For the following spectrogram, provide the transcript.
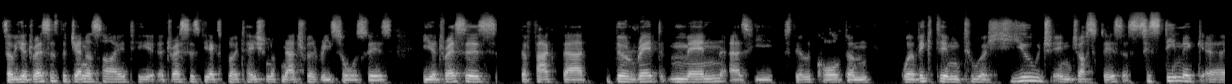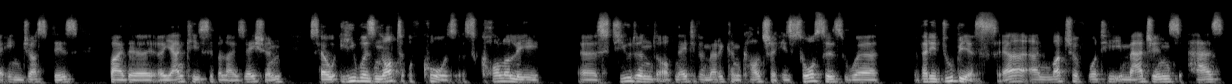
So he addresses the genocide, he addresses the exploitation of natural resources, he addresses the fact that the red men, as he still called them, were victim to a huge injustice, a systemic uh, injustice by the uh, Yankee civilization. So he was not, of course, a scholarly a student of Native American culture, his sources were very dubious, yeah? and much of what he imagines has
